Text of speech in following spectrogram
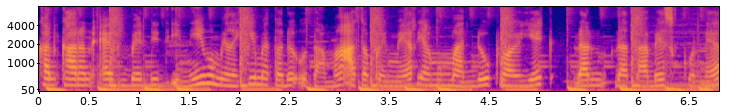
Concurrent embedded ini memiliki metode utama atau primer yang memandu proyek dan database sekunder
